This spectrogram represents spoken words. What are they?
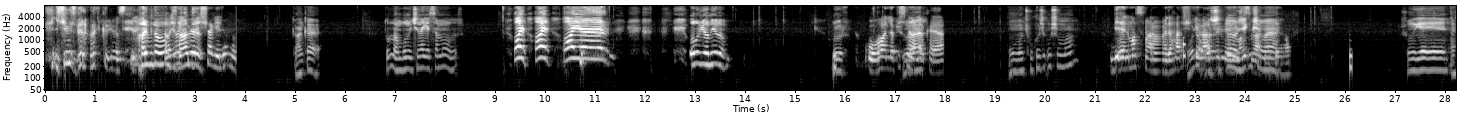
İkimiz beraber kırıyoruz. Harbiden oğlum biz ne yapıyoruz? aşağı geliyor mu? Kanka. Dur lan bunun içine geçsem ne olur? Hayır, hayır, hayır. oğlum yanıyorum. Dur. Oha lapis Şunu ne ver. alaka ya? Oğlum ben çok acıkmışım lan. Bir elmas vermedi her şeyi Oğlum, verdi. açlıkta bir elmas ölecekmişim vermedi ha. ya. Şunu ye ye ye. Heh.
